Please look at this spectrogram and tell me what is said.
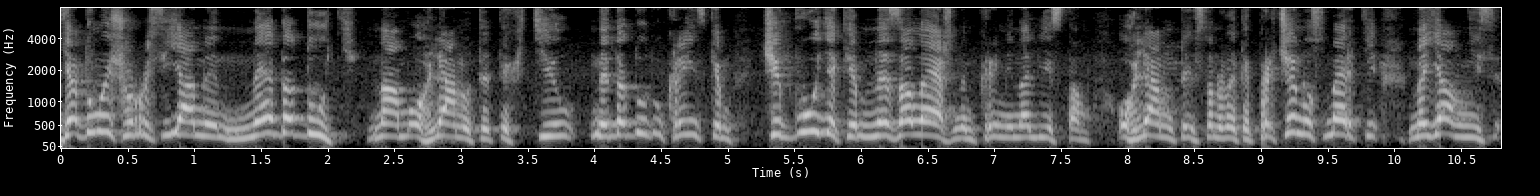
я думаю, що росіяни не дадуть нам оглянути тих тіл, не дадуть українським чи будь-яким незалежним криміналістам оглянути і встановити причину смерті, наявність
